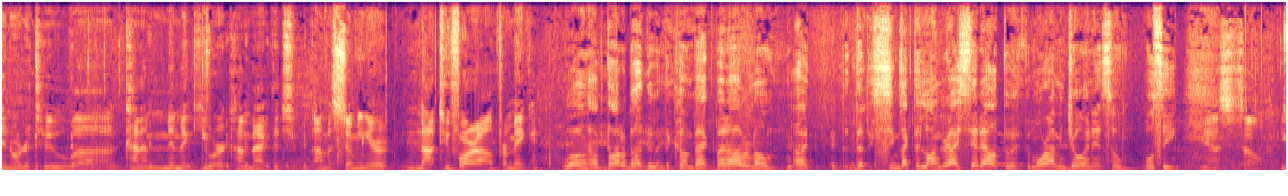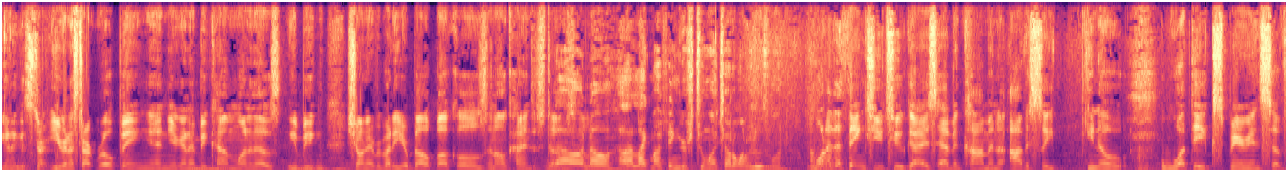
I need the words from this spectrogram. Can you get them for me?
in order to uh, kind of mimic your comeback that you, I'm assuming you're not too far out from making? Well, I've thought about doing the comeback, but I don't know. Uh, it seems like the longer I sit out, the, the more I'm enjoying it. So we'll see. Yes. So you're going to start. You're going to start roping, and you're going to become one of those. You'll be showing everybody your belt buckles and all kinds of stuff. No, so. no. I like my fingers too much. I don't want to lose one. One of the things you two guys have in common, obviously, you know what the experience of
